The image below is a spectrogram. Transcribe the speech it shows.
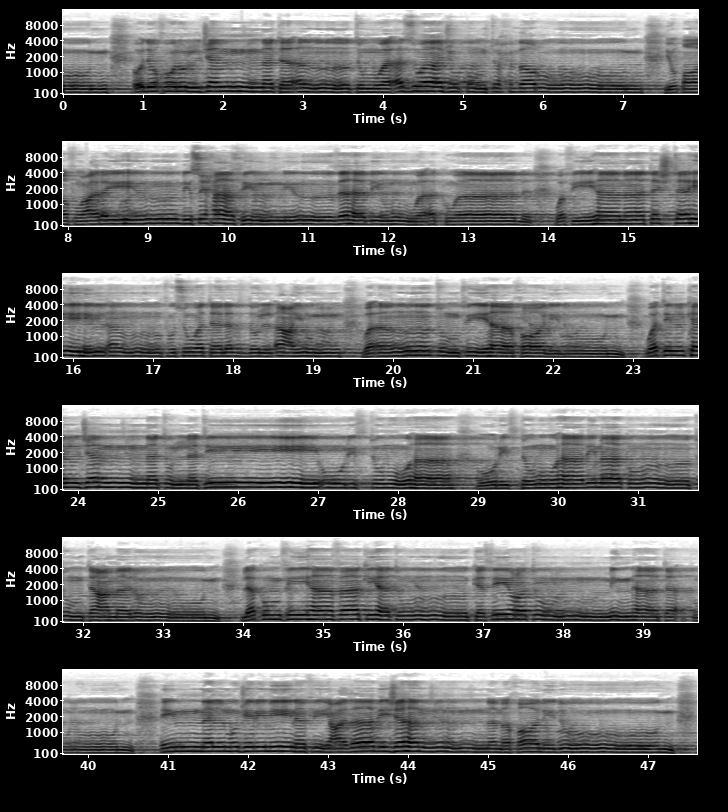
ادخلوا الجنة أنتم وأزواجكم تحبرون. يطاف عليهم بصحاف من ذهب وأكواب وفيها ما تشتهيه الأنفس وتلذ الأعين وأنتم فيها خالدون وتلك الجنة التي أورثتموها أورثتموها بما كنتم تعملون لكم فيها فاكهة كثيرة فريقة منها تأكلون إن المجرمين في عذاب جهنم خالدون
